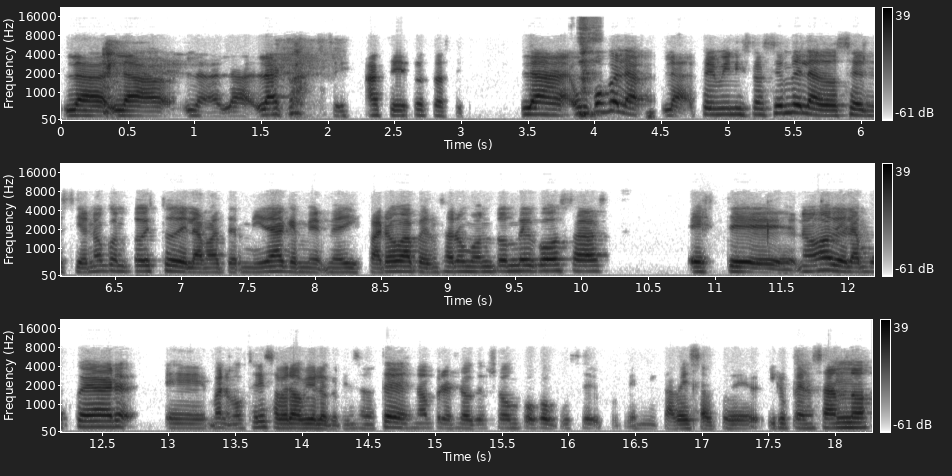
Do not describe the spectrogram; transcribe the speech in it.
la, la, la, la, la, así, esto es así un poco la, feminización de la docencia, ¿no? Con todo esto de la maternidad que me, disparó a pensar un montón de cosas, este, ¿no? De la mujer, eh, bueno, me gustaría saber obvio lo que piensan ustedes, ¿no? Pero es lo que yo un poco puse en mi cabeza, pude ir pensando.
